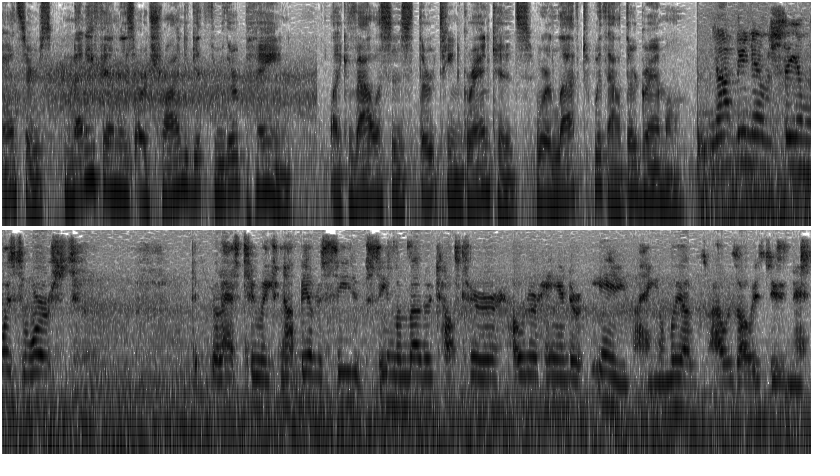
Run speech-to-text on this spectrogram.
answers, many families are trying to get through their pain like Valis's 13 grandkids who are left without their grandma. Not being able to see them was the worst the last two weeks, not be able to see see my mother, talk to her, hold her hand, or anything. And we, I was always doing that.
